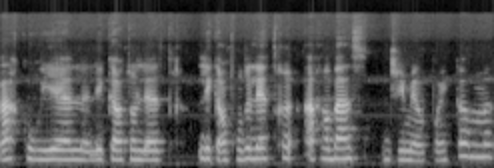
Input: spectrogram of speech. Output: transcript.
par courriel, les cantons de lettres les cantons de lettres gmail.com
